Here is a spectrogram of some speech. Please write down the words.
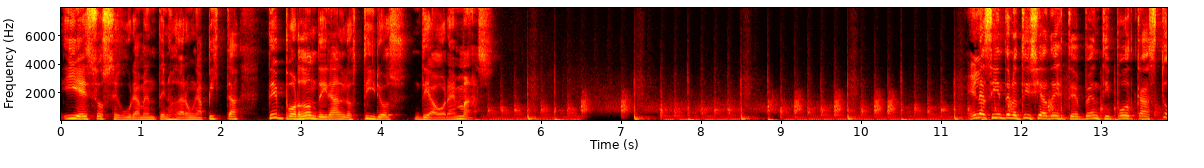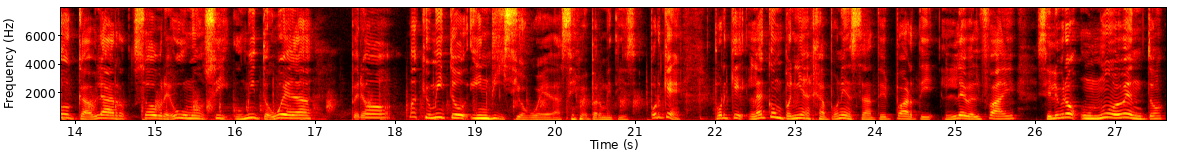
y eso seguramente nos dará una pista de por dónde irán los tiros de ahora en más. En la siguiente noticia de este 20 podcast toca hablar sobre humo, sí, humito hueda, pero más que un mito, indicio, Ueda, si me permitís. ¿Por qué? Porque la compañía japonesa Third Party Level 5 celebró un nuevo evento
